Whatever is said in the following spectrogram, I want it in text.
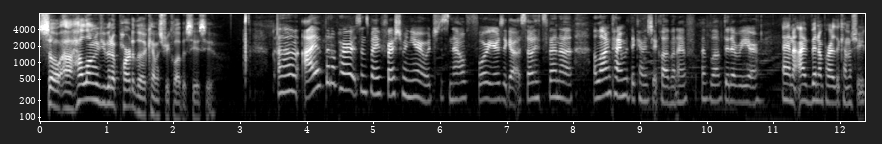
So, uh, how long have you been a part of the Chemistry Club at CSU? Um, I've been a part since my freshman year, which is now four years ago. So it's been a, a long time with the chemistry club, and I've, I've loved it every year. And I've been a part of the chemistry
